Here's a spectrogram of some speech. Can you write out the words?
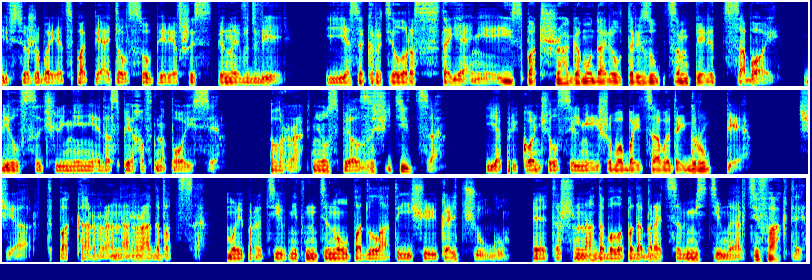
И все же боец попятился, уперевшись спиной в дверь. Я сократил расстояние и из-под шагом ударил трезубцем перед собой. Бил в сочленение доспехов на поясе. Враг не успел защититься. Я прикончил сильнейшего бойца в этой группе. Черт, пока рано радоваться. Мой противник натянул под латы еще и кольчугу. Это ж надо было подобрать совместимые артефакты.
